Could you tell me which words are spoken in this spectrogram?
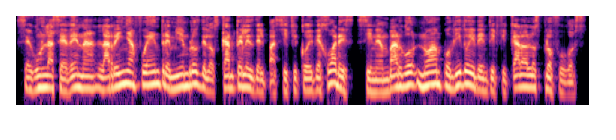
Según la Sedena, la riña fue entre miembros de los cárteles del Pacífico y de Juárez, sin embargo no han podido identificar a los prófugos.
